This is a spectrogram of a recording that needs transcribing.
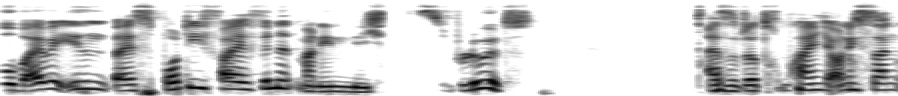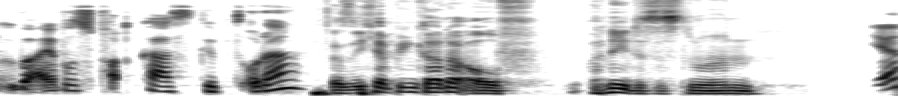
Wobei wir ihn bei Spotify findet man ihn nicht. Das ist so blöd. Also darum kann ich auch nicht sagen, überall, wo es Podcasts gibt, oder? Also ich habe ihn gerade auf. Ach nee, das ist nur ein. Ja?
